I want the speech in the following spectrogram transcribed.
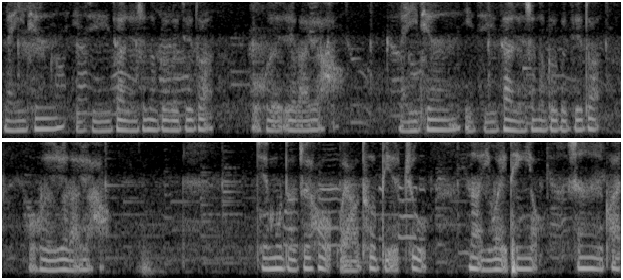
每一天以及在人生的各个阶段，我会越来越好。每一天以及在人生的各个阶段，我会越来越好。节目的最后，我要特别祝那一位听友生日快乐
